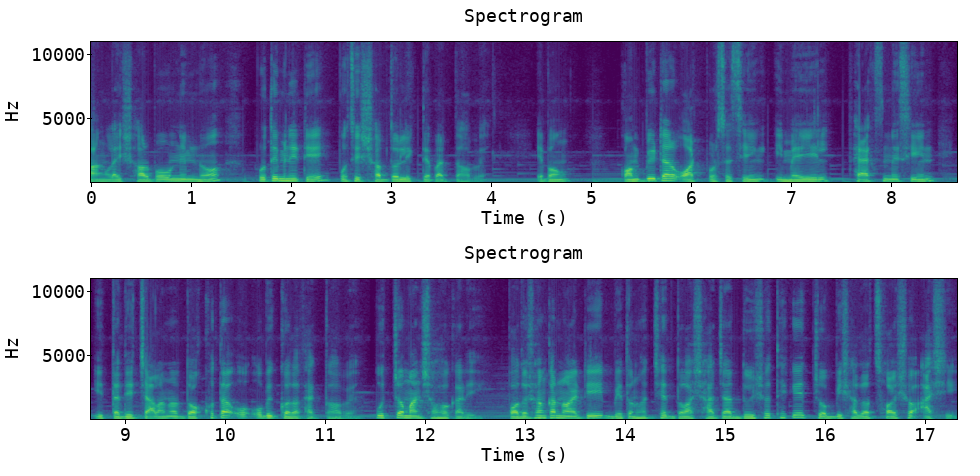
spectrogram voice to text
বাংলায় সর্বনিম্ন প্রতি মিনিটে পঁচিশ শব্দ লিখতে পারতে হবে এবং computer word processing, email fax machine ইত্যাদি চালানোর দক্ষতা ও অভিজ্ঞতা থাকতে হবে। উচ্চমান সহকারী। পদসংখ্যা নয়টি, বেতন হচ্ছে দশ হাজার দুইশো থেকে চব্বিশ হাজার ছয়শো আশি।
